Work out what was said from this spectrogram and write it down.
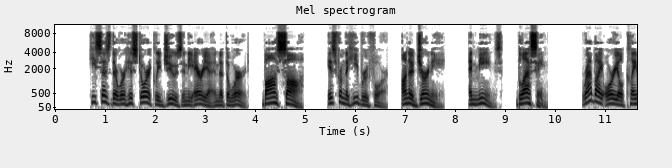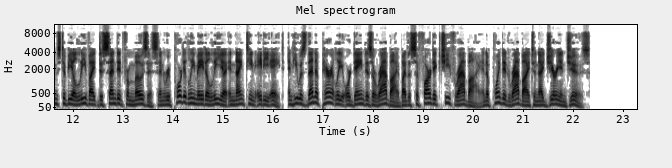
He says there were historically Jews in the area and that the word ba sa is from the Hebrew for on a journey and means blessing. Rabbi Oriel claims to be a Levite descended from Moses and reportedly made Aliyah in 1988, and he was then apparently ordained as a rabbi by the Sephardic chief rabbi and appointed rabbi to Nigerian Jews.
